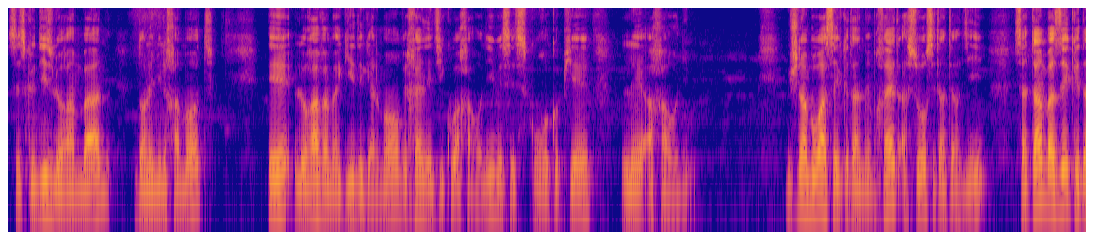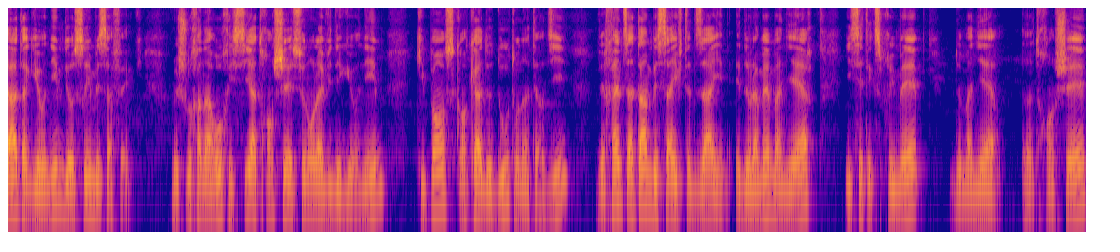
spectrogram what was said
C'est ce que disent le Ramban dans les Milchamot et le Rav Amagid également, vechen etiku acharonim, et c'est ce qu'ont recopié les acharonim. Mishnah Bura Seif Katan Memchet, Asur, c'est interdit. Satam basé kedat ageonim de osrim besafek. Le Shulchan Aruch ici a tranché selon l'avis des Géonim, qui pensent qu'en cas de doute, on interdit. Et de la même manière, il s'est exprimé de manière euh, tranchée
